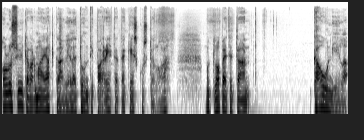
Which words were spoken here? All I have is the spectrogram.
ollut syytä varmaan jatkaa vielä tunti pari tätä keskustelua, mutta lopetetaan kauniilla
